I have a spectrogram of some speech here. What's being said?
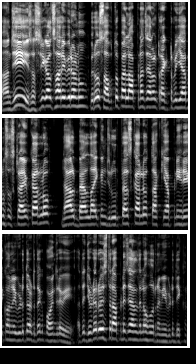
ਹਾਂਜੀ, ਸਤਿ ਸ੍ਰੀ ਅਕਾਲ ਸਾਰੇ ਵੀਰਾਂ ਨੂੰ। ਵੀਰੋ, ਸਭ ਤੋਂ ਪਹਿਲਾਂ ਆਪਣਾ ਚੈਨਲ ਟਰੈਕਟਰ ਬਾਜ਼ਾਰ ਨੂੰ ਸਬਸਕ੍ਰਾਈਬ ਕਰ ਲਓ। ਨਾਲ ਬੈਲ ਦਾ ਆਈਕਨ ਜਰੂਰ ਪ੍ਰੈਸ ਕਰ ਲਿਓ ਤਾਂ ਕਿ ਆਪਣੀ ਹਰੇਕ ਆਨਲਾਈਨ ਵੀਡੀਓ ਤੁਹਾਡੇ ਤੱਕ ਪਹੁੰਚ ਰਹੇ। ਅਤੇ ਜੁੜੇ ਰਹੋ ਇਸ ਤਰ੍ਹਾਂ ਆਪਣੇ ਚੈਨਲ ਦੇ ਨਾਲ ਹੋਰ ਨਵੀਆਂ ਵੀਡੀਓ ਦੇਖਣ।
